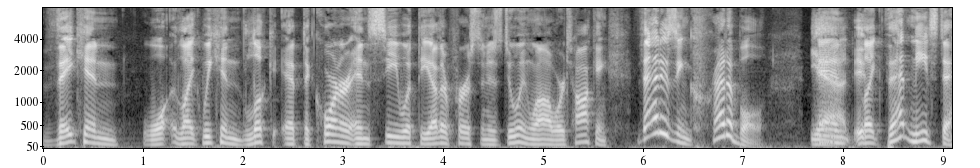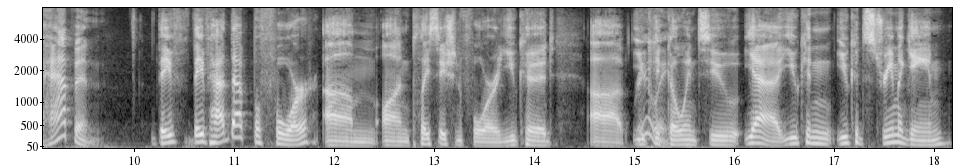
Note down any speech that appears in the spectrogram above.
they can like we can look at the corner and see what the other person is doing while we're talking. That is incredible. Yeah, and, it, like that needs to happen. They've they've had that before um, on PlayStation 4. You could uh, you really? could go into yeah you can you could stream a game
